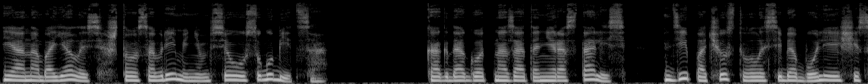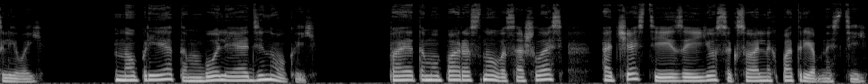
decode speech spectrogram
и она боялась, что со временем все усугубится. Когда год назад они расстались, Ди почувствовала себя более счастливой, но при этом более одинокой. Поэтому пара снова сошлась, отчасти из-за ее сексуальных потребностей,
